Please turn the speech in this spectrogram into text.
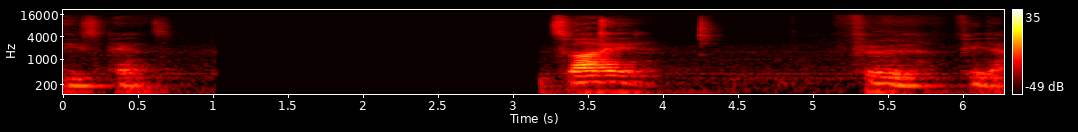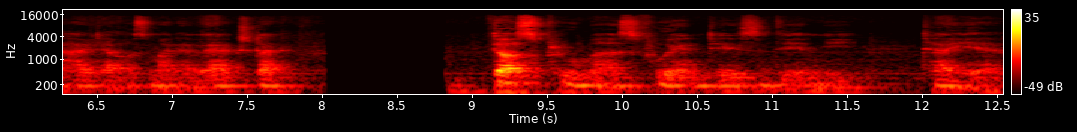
these pens. Zwei Füllfederhalter aus meiner Werkstatt. Dos plumas fuentes de mi taller.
